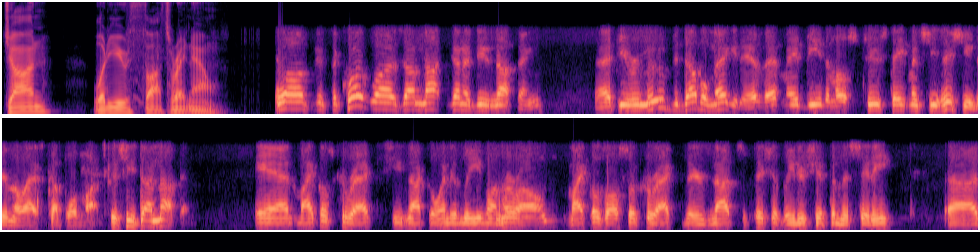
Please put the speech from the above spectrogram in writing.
John, what are your thoughts right now? Well, if the quote was, I'm not going to do nothing, uh, if you remove the double negative, that may be the most true statement she's issued in the last couple of months because she's done nothing. And Michael's correct. She's not going to leave on her own. Michael's also correct. There's not sufficient leadership in the city uh,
